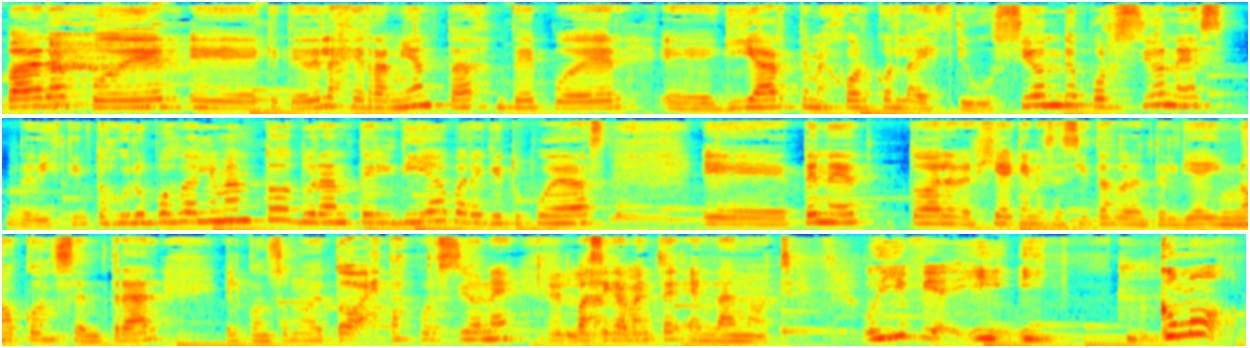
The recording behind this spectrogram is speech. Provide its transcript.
Para poder, eh, que te dé las herramientas de poder eh, guiarte mejor con la distribución de porciones de distintos grupos de alimentos durante el día para que tú puedas eh, tener toda la energía que necesitas durante el día y no concentrar el consumo de todas estas porciones básicamente en la noche. Oye, ¿y, y cómo,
